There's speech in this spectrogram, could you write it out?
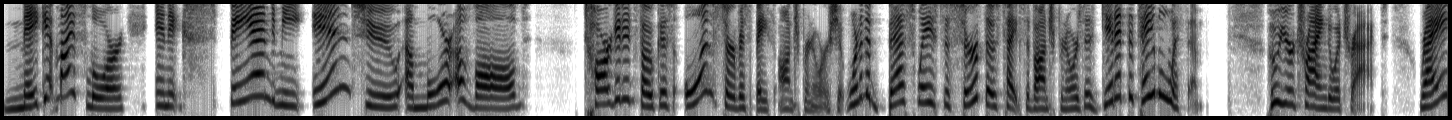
make it my floor and expand me into a more evolved, targeted focus on service based entrepreneurship. One of the best ways to serve those types of entrepreneurs is get at the table with them who you're trying to attract. Right.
